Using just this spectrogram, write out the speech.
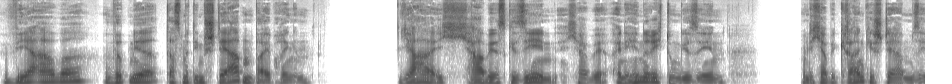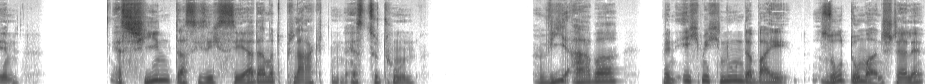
Wer aber wird mir das mit dem Sterben beibringen? Ja, ich habe es gesehen, ich habe eine Hinrichtung gesehen, und ich habe Kranke sterben sehen. Es schien, dass sie sich sehr damit plagten, es zu tun. Wie aber, wenn ich mich nun dabei so dumm anstelle,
